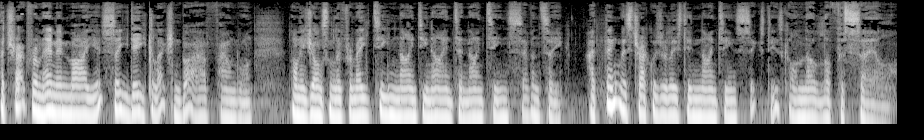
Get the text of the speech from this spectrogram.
a track from him in my CD collection, but I have found one. Lonnie Johnson lived from 1899 to 1970. I think this track was released in 1960. It's called No Love for Sale.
